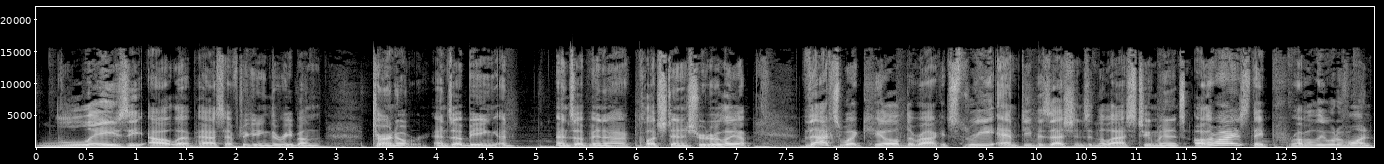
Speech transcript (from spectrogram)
lazy outlet pass after getting the rebound, turnover. Ends up being a ends up in a clutch Dennis Schroeder layup. That's what killed the Rockets. Three empty possessions in the last two minutes. Otherwise, they probably would have won.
